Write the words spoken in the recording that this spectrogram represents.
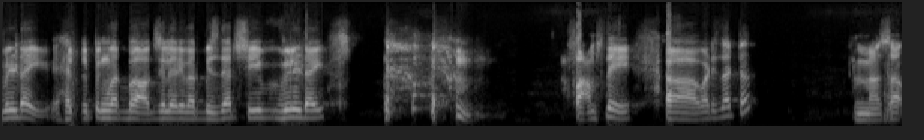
will die. Helping verb, auxiliary verb is there. She will die. Forms the, uh, what is that? Mm, so,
